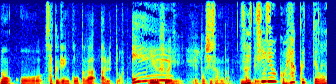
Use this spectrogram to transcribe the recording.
の、はい、削減効果があるというふうに、えー、えー、と試算がされています。日量500って大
